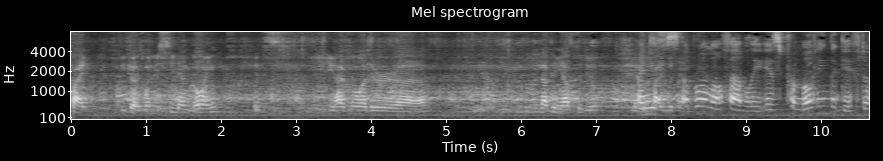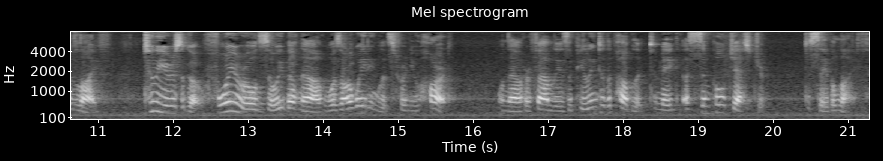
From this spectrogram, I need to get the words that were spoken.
fight because when you see them going, it's you have no other uh, nothing else to do. And to you, fight a Bromo family is promoting the gift of life. Two years ago, four-year-old Zoe Bernard was on a waiting list for a new heart. Well, now her family is appealing to the public to make a simple gesture to save a life.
